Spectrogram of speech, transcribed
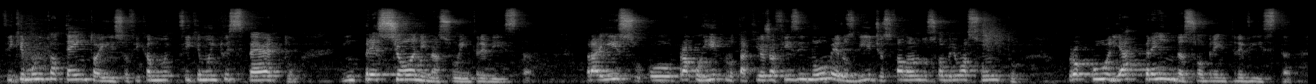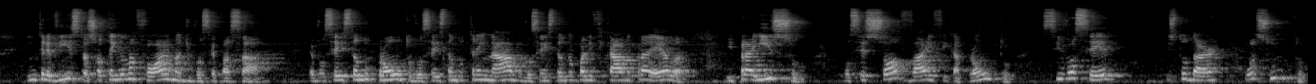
fique muito atento a isso, fica, fique muito esperto, impressione na sua entrevista. Para isso, o Pro Currículo está aqui, eu já fiz inúmeros vídeos falando sobre o assunto. Procure, aprenda sobre entrevista. Entrevista só tem uma forma de você passar. É você estando pronto, você estando treinado, você estando qualificado para ela. E para isso, você só vai ficar pronto se você estudar o assunto.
